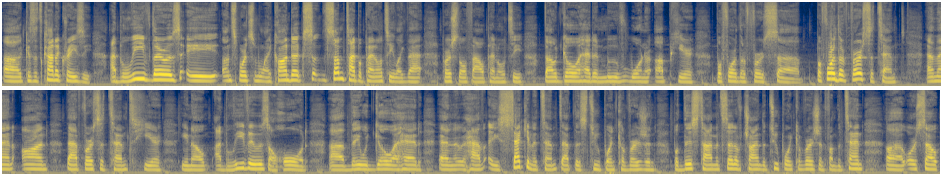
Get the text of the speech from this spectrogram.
because uh, it's kind of crazy. I believe there was a unsportsmanlike conduct, some type of penalty like that, personal foul penalty, that would go ahead and move Warner up here before the first uh, before the first attempt, and then on that first attempt here, you know, I believe it was a hold. Uh, they would go ahead and have a second attempt at this two point conversion, but this time instead of trying the two point conversion from the 10 uh, or so,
